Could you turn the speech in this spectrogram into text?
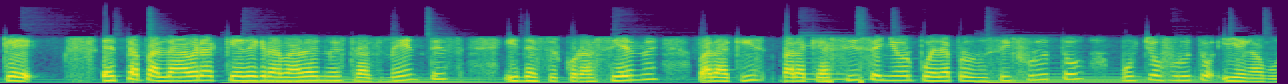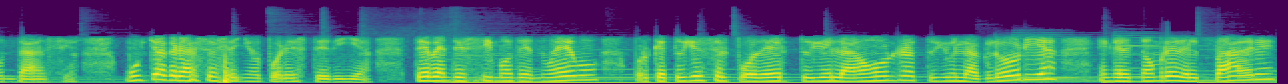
que esta palabra quede grabada en nuestras mentes y de corazón para, aquí, para que así, Señor, pueda producir fruto, mucho fruto y en abundancia. Muchas gracias, Señor, por este día. Te bendecimos de nuevo porque tuyo es el poder, tuyo es la honra, tuyo es la gloria, en el nombre del Padre,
